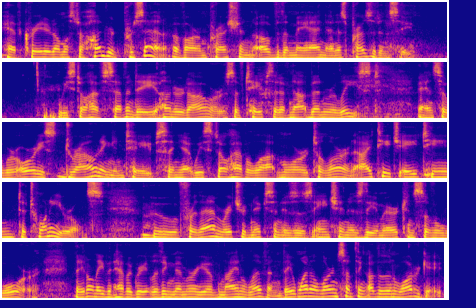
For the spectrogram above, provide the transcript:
have created almost 100 percent of our impression of the man and his presidency. We still have seven to 800 hours of tapes that have not been released. And so we're already drowning in tapes, and yet we still have a lot more to learn. I teach 18 to 20 year olds hmm. who, for them, Richard Nixon is as ancient as the American Civil War. They don't even have a great living memory of 9 11. They want to learn something other than Watergate.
